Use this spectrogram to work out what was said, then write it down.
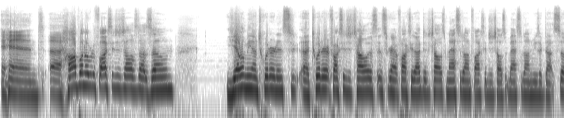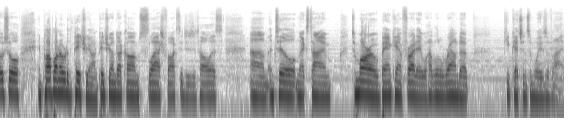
and uh, hop on over to foxydigitalis.zone. Yell at me on Twitter and Insta- uh, Twitter at Foxy Digitalis, Instagram at Foxy.digitalis, Mastodon, Foxy Digitalis at MastodonMusic.social, and pop on over to the Patreon, patreon.com slash Foxy Digitalis. Um, until next time, tomorrow, Bandcamp Friday, we'll have a little roundup. Keep catching some waves of vibe.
